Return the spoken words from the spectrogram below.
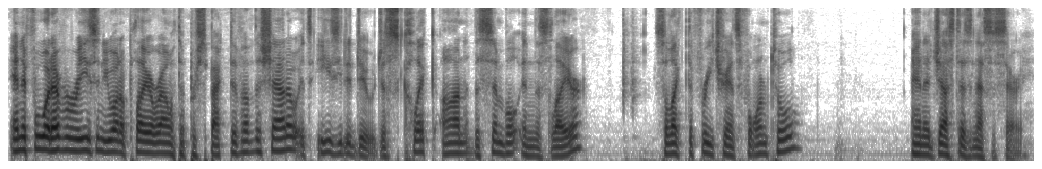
And if for whatever reason you want to play around with the perspective of the shadow, it's easy to do. Just click on the symbol in this layer Select the free transform tool and adjust as necessary.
